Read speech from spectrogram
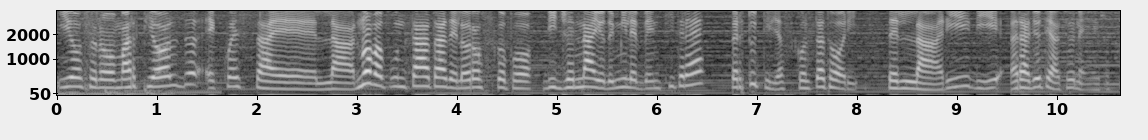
io sono Marti Old e questa è la nuova puntata dell'oroscopo di gennaio 2023 per tutti gli ascoltatori stellari di Radio Teatro Nair.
